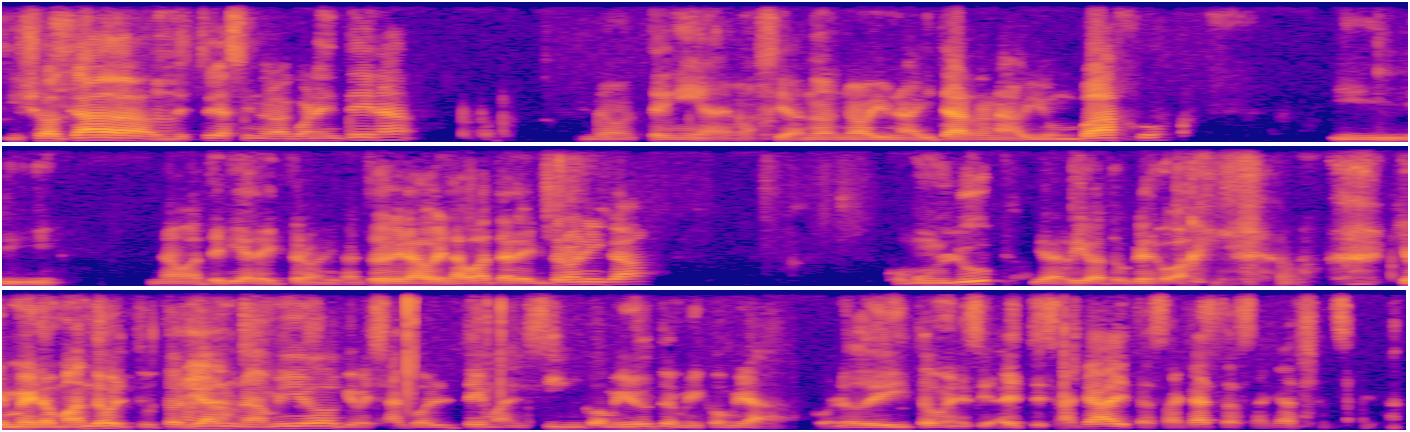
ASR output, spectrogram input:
Y yo acá, donde estoy haciendo la cuarentena, no tenía demasiado, no, no había una guitarra, no, había un bajo y una batería electrónica. Entonces grabé la bata electrónica como un loop y arriba toqué el bajito. Que me lo mandó el tutorial Ah. un amigo que me sacó el tema en cinco minutos y me dijo, mira, con los deditos me decía, este sacá, esta sacá, esta sacá, esta sacá.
